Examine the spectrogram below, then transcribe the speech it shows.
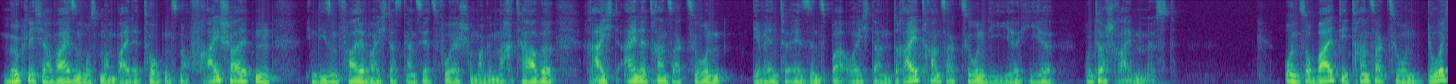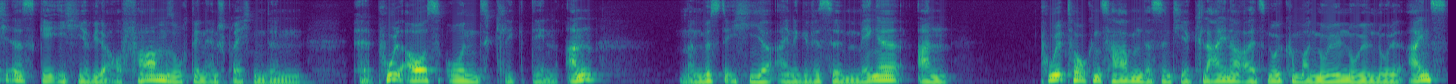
Möglicherweise muss man beide Tokens noch freischalten. In diesem Fall, weil ich das Ganze jetzt vorher schon mal gemacht habe, reicht eine Transaktion. Eventuell sind es bei euch dann drei Transaktionen, die ihr hier unterschreiben müsst. Und sobald die Transaktion durch ist, gehe ich hier wieder auf Farm, suche den entsprechenden äh, Pool aus und klicke den an. Und dann müsste ich hier eine gewisse Menge an Pool-Tokens haben. Das sind hier kleiner als 0,0001.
